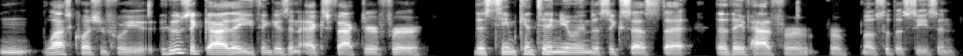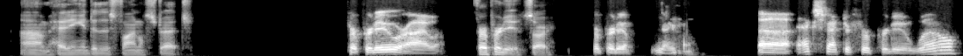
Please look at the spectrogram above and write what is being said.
And last question for you: Who's a guy that you think is an X factor for this team continuing the success that that they've had for for most of the season, um, heading into this final stretch? For Purdue or Iowa? For Purdue, sorry for Purdue? No, you're fine. Uh, X factor for Purdue. Well,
